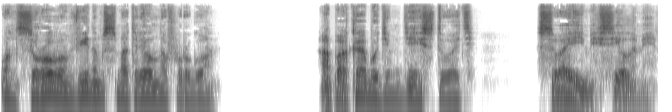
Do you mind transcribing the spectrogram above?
Он суровым видом смотрел на фургон. «А пока будем действовать своими силами».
